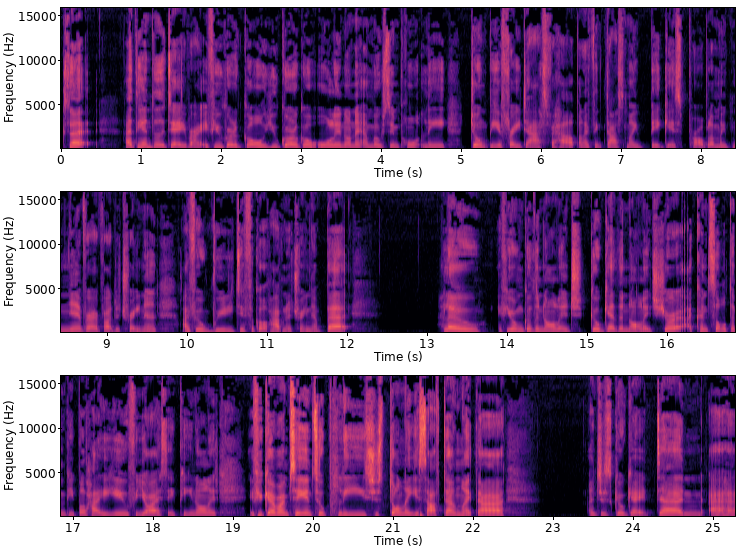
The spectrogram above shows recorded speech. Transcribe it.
Because at the end of the day, right, if you've got a goal, you've got to go all in on it. And most importantly, don't be afraid to ask for help. And I think that's my biggest problem. I've never ever had a trainer. I feel really difficult having a trainer. But hello, if you haven't got the knowledge, go get the knowledge. You're a consultant, people hire you for your SAP knowledge. If you get what I'm saying, so please just don't let yourself down like that and just go get it done. Uh,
